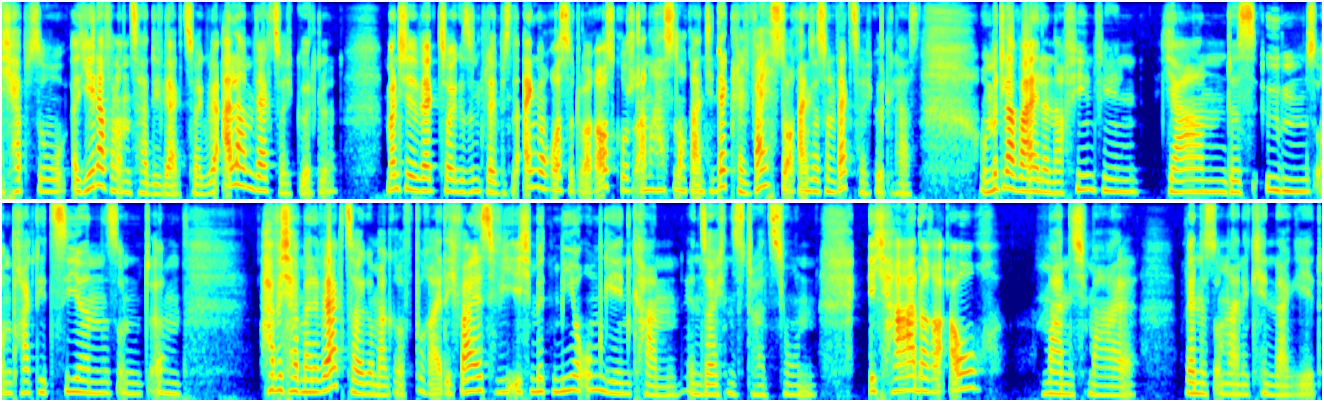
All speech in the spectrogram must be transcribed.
ich habe so, jeder von uns hat die Werkzeuge. Wir alle haben Werkzeuggürtel. Manche Werkzeuge sind vielleicht ein bisschen eingerostet oder rausgerutscht, andere hast du noch gar nicht entdeckt. Vielleicht weißt du auch gar nicht, dass du einen Werkzeuggürtel hast. Und mittlerweile, nach vielen, vielen Jahren des Übens und Praktizierens und ähm, habe ich halt meine Werkzeuge mal griffbereit. Ich weiß, wie ich mit mir umgehen kann in solchen Situationen. Ich hadere auch manchmal, wenn es um meine Kinder geht.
